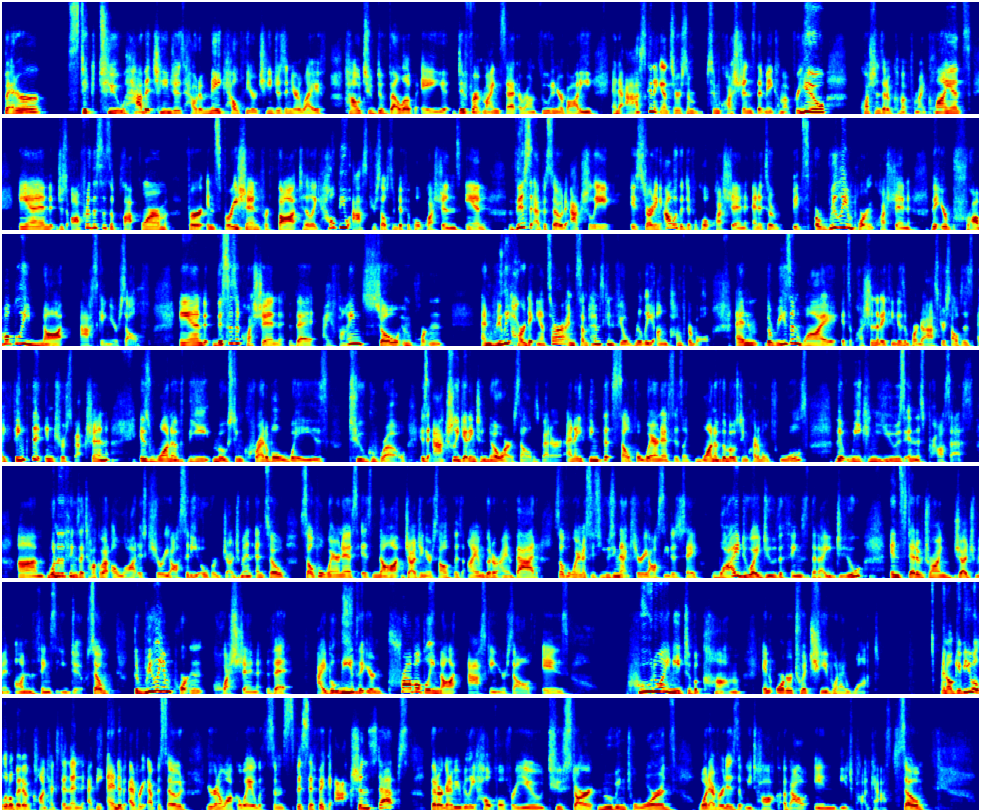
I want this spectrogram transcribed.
better stick to habit changes, how to make healthier changes in your life, how to develop a different mindset around food in your body and ask and answer some some questions that may come up for you, questions that have come up for my clients and just offer this as a platform for inspiration for thought to like help you ask yourself some difficult questions. And this episode actually is starting out with a difficult question and it's a it's a really important question that you're probably not asking yourself. And this is a question that i find so important and really hard to answer and sometimes can feel really uncomfortable. And the reason why it's a question that I think is important to ask yourselves is I think that introspection is one of the most incredible ways to grow is actually getting to know ourselves better. And I think that self awareness is like one of the most incredible tools that we can use in this process. Um, one of the things I talk about a lot is curiosity over judgment. And so self awareness is not judging yourself as I am good or I am bad. Self awareness is using that curiosity to say, why do I do the things that I do instead of drawing judgment on the things that you do? So the really important question that I believe that you're probably not asking yourself is who do I need to become in order to achieve what I want? And I'll give you a little bit of context. And then at the end of every episode, you're going to walk away with some specific action steps that are going to be really helpful for you to start moving towards whatever it is that we talk about in each podcast. So,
